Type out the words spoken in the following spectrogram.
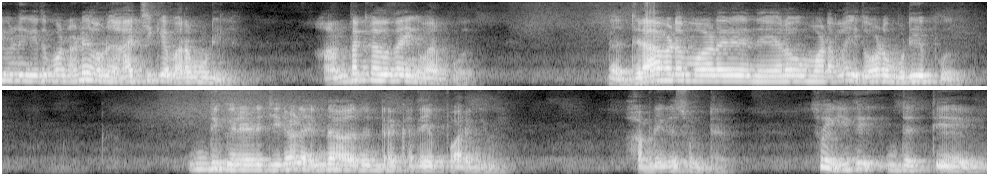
இவனுக்கு இது பண்ணானே அவனுக்கு ஆட்சிக்கே வர முடியல. அந்த கதை தான் இங்கே வரப்போகுது. இந்த திராவிட மாடல் இந்த இலவு மாடல்லாம் இதோட முடிய போகுது. இந்துக்கள் எழுச்சினால் என்ன ஆகுதுன்ற கதையை பாருங்கள் நீ அப்படின்னு சொல்லிட்டார். ஸோ இது இந்த தே-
